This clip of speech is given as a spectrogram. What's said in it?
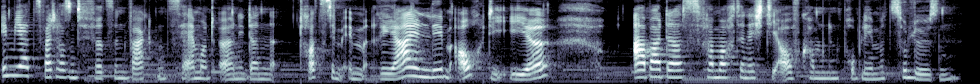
Im Jahr 2014 wagten Sam und Ernie dann trotzdem im realen Leben auch die Ehe, aber das vermochte nicht die aufkommenden Probleme zu lösen.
